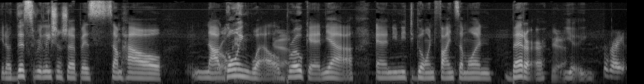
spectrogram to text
you know this relationship is somehow not Broken. going well, Yeah. broken, yeah, and you need to go and find someone better. Yeah. You- Right.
